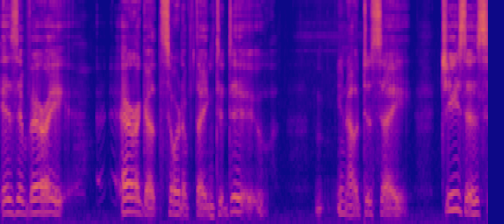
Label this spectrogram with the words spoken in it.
is a very arrogant sort of thing to do. You know, to say, Jesus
